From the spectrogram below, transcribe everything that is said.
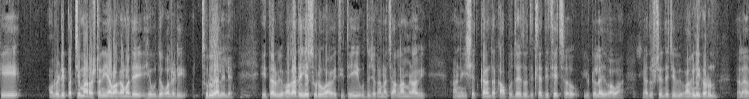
की ऑलरेडी पश्चिम महाराष्ट्राने या भागामध्ये हे उद्योग ऑलरेडी सुरू झालेले आहेत. इतर विभागातही हे सुरू व्हावे तिथेही उद्योजकांना चालना मिळावी. आणि शेतकऱ्यांचा कापूस जो आहे तो तिथल्या तिथेच युटिलाइज व्हावा. या दृष्टीने त्याची विभागणी करून त्याला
